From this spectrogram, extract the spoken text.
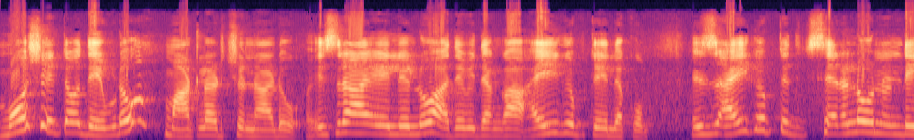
మోషేతో దేవుడు మాట్లాడుచున్నాడు. ఇజ్రాయేలీలు అదేవిధంగా ఐగుప్తీలకు ఇజ్ ఐగుప్తు చెరలో నుండి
